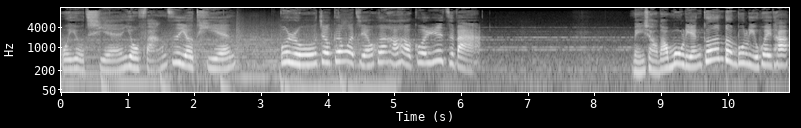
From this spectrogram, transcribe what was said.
我有钱，有房子，有田，不如就跟我结婚，好好过日子吧。没想到木莲根本不理会他，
